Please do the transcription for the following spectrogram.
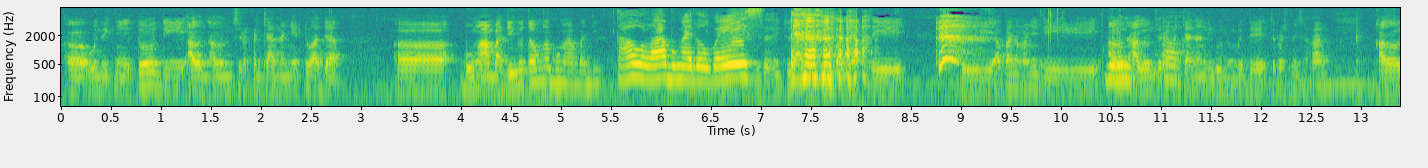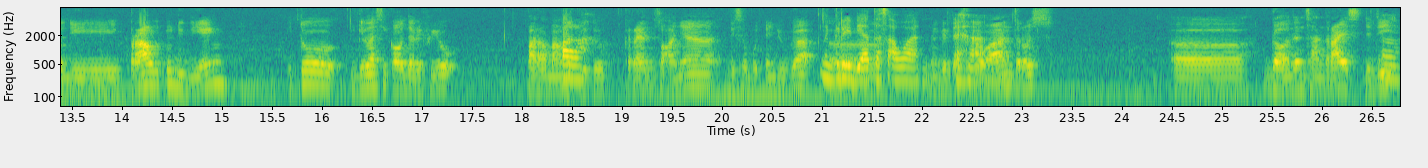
eh, uniknya itu di alun-alun Surat Kencananya itu ada eh, bunga abadi. Lu tau nggak bunga abadi? Tahu lah bunga Oh, Edelweiss. itu, itu itu banyak di di apa namanya di alun-alun Surat oh. Di Gunung Gede terus misalkan kalau di Prau tuh di Dieng itu gila sih kalau dari view parah banget Parah. gitu keren soalnya disebutnya juga Negeri di eh, atas awan. negeri di atas awan terus eh golden sunrise. Jadi Eh.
